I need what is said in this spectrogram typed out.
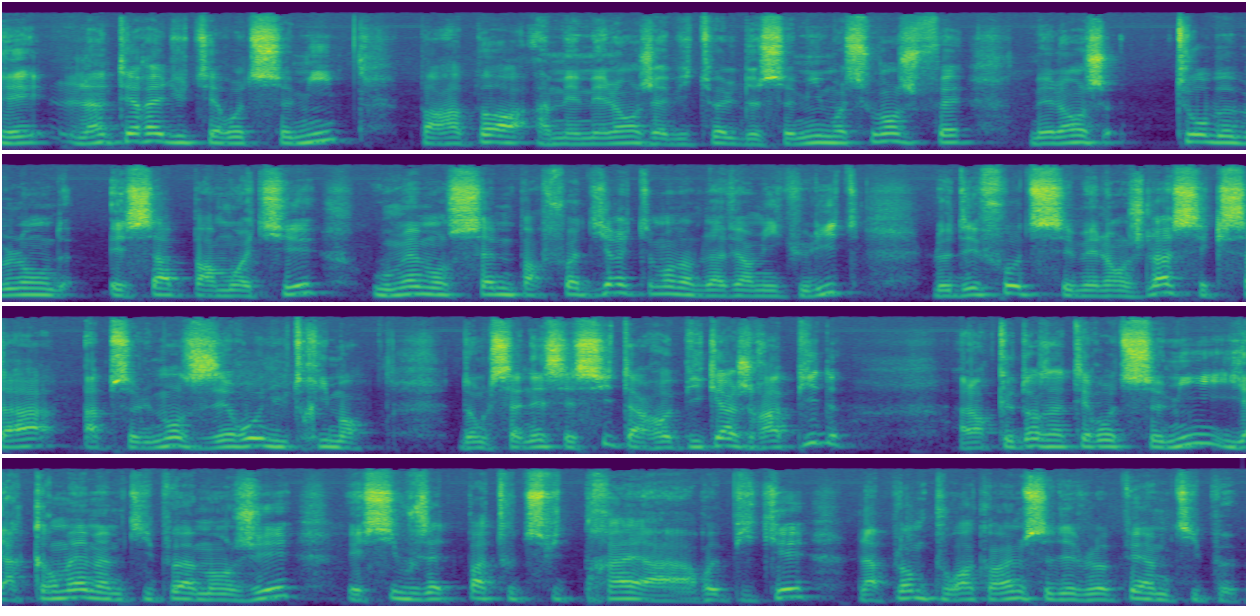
et l'intérêt du terreau de semis par rapport à mes mélanges habituels de semis, moi souvent je fais mélange tourbe blonde et sable par moitié ou même on sème parfois directement dans de la vermiculite. Le défaut de ces mélanges là, c'est que ça a absolument zéro nutriment. Donc ça nécessite un repiquage rapide alors que dans un terreau de semis, il y a quand même un petit peu à manger, et si vous n'êtes pas tout de suite prêt à repiquer, la plante pourra quand même se développer un petit peu.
